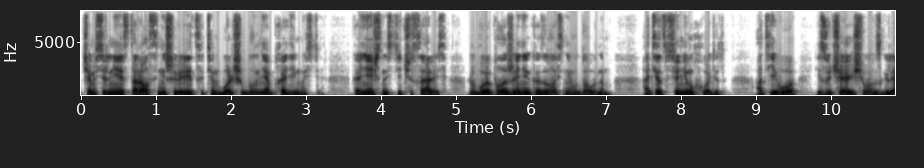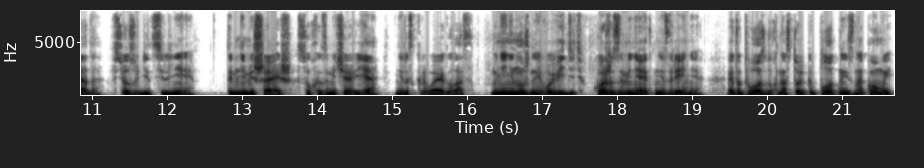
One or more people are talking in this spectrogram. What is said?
Чем сильнее старался не шевелиться, тем больше было необходимости. Конечности чесались, любое положение казалось неудобным. Отец все не уходит. От его изучающего взгляда все зудит сильнее. «Ты мне мешаешь», — сухо замечаю я, не раскрывая глаз. Мне не нужно его видеть, кожа заменяет мне зрение. Этот воздух настолько плотный и знакомый,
